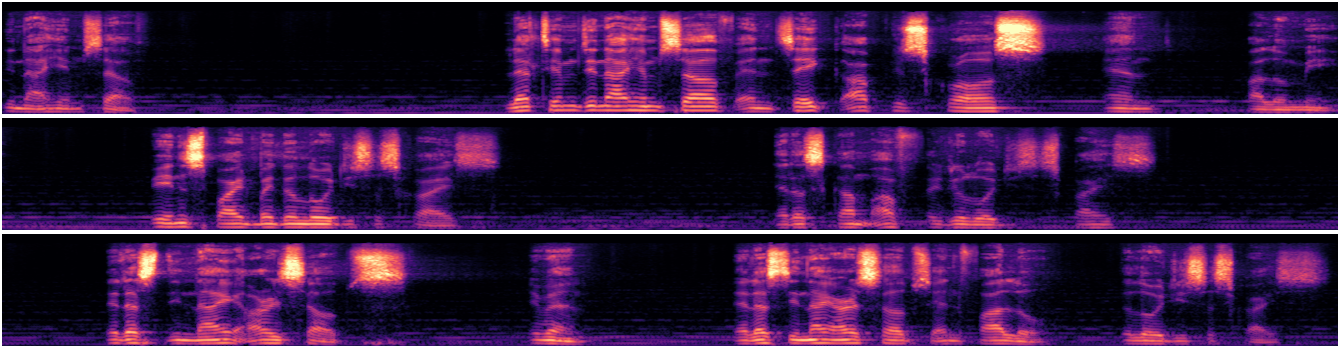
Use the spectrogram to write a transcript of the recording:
deny himself. Let him deny himself and take up his cross and follow me. Be inspired by the Lord Jesus Christ. Let us come after the Lord Jesus Christ. Let us deny ourselves. Amen. Let us deny ourselves and follow the Lord Jesus Christ.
